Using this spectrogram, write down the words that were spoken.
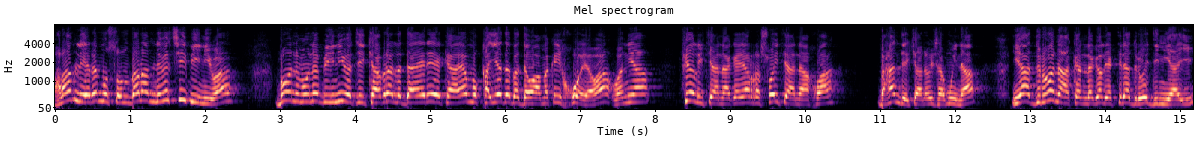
بەڵام لێرە مسلم بەڵام لەوێ چی بینیوە؟ بۆ نمونە بینیوەتی کابرا لە دایرەیەکایە مقەیەدە بە دەوامەکەی خۆیەوە وەنیە فێڵی تیان ناکە یا ڕەشوەی تیان ناخوا بە هەندێکیانەوەیش هەمووی نا یا درۆ ناکەن لەگەڵ یەکترا درۆی دنیایی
